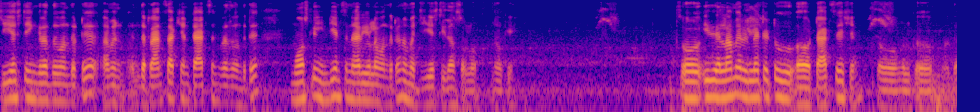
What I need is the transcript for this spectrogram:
ஜிஎஸ்டிங்கிறது uh, வந்துட்டு ஐ மீன் இந்த டிரான்சாக்ஷன் டேக்ஸுங்கிறது வந்துட்டு மோஸ்ட்லி இந்தியன் சினாரியோவில் வந்துட்டு நம்ம ஜிஎஸ்டி தான் சொல்லுவோம். ஓகே ஸோ இது எல்லாமே ரிலேட்டட் டு டேக்ஸேஷன் ஸோ உங்களுக்கு அந்த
